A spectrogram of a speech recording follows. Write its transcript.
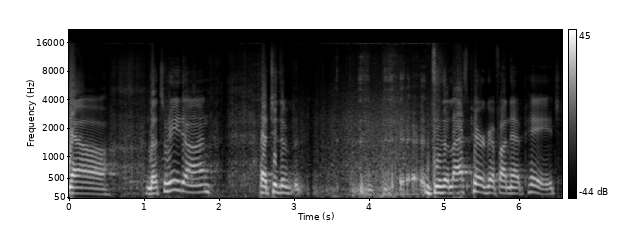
Now, let's read on uh, to the to the last paragraph on that page,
